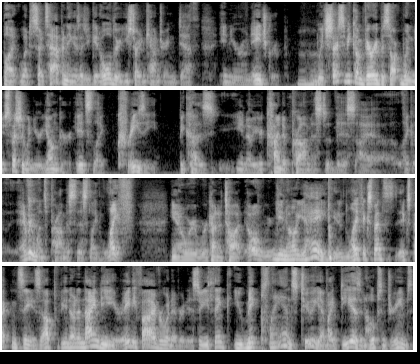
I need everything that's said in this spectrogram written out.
but what starts happening is as you get older you start encountering death in your own age group mm-hmm. which starts to become very bizarre when especially when you're younger. It's like crazy because you know you're kind of promised this i like everyone's promised this like life you know we're, we're kind of taught oh you know hey life expense expectancy is up you know to 90 or 85 or whatever it is. So you think you make plans too. You have ideas and hopes and dreams.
